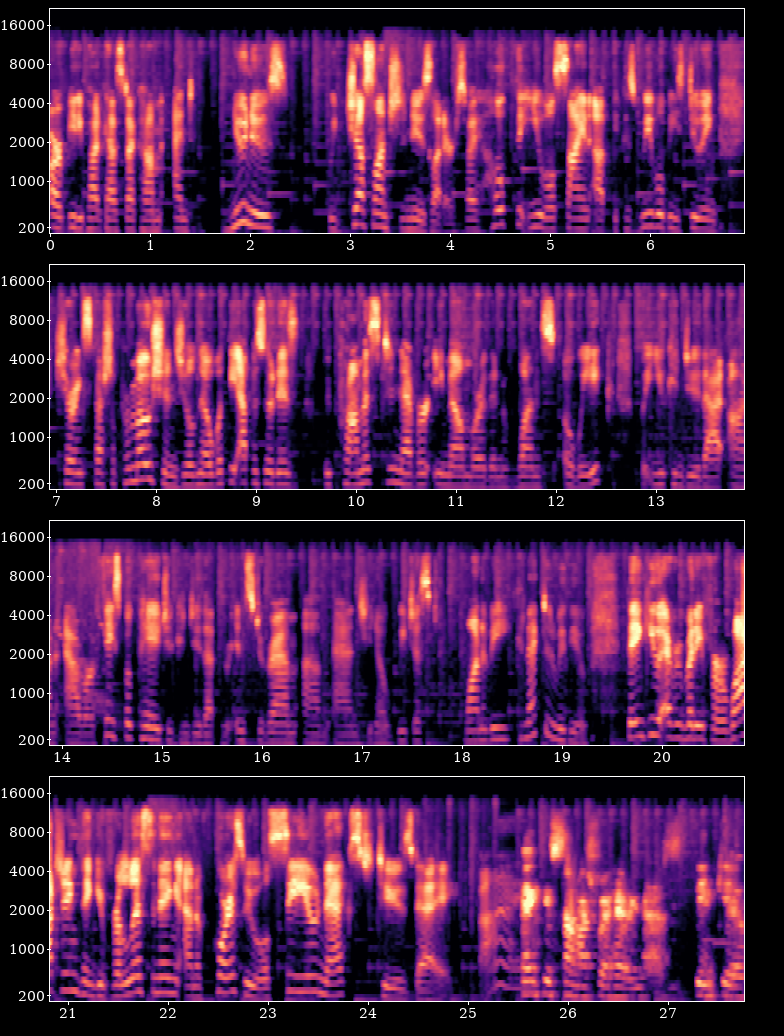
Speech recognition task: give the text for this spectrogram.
artbeautypodcast.com. And new news. We just launched a newsletter. So I hope that you will sign up because we will be doing sharing special promotions. You'll know what the episode is. We promise to never email more than once a week, but you can do that on our Facebook page. You can do that through Instagram. Um, and, you know, we just want to be connected with you. Thank you, everybody, for watching. Thank you for listening. And of course, we will see you next Tuesday. Bye. Thank you so much for having us. Thank you.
